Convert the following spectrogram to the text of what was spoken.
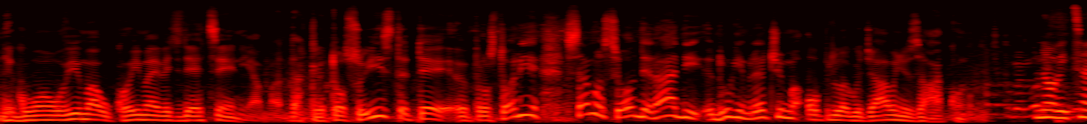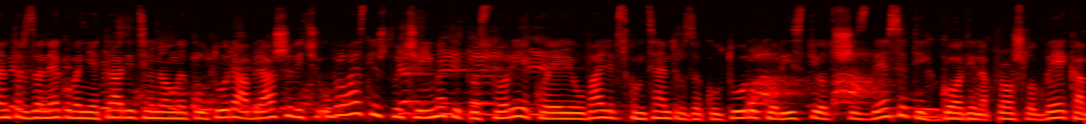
nego u ovima u kojima je već decenijama. Dakle, to su iste te e, prostorije, samo se ovde radi drugim rečima o prilagođavanju zakonu. Novi centar za negovanje tradicionalne kulture Abrašević u vlasništvu će imati prostorije koje je u Valjevskom centru za kulturu koristio od 60. godina prošlog veka,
